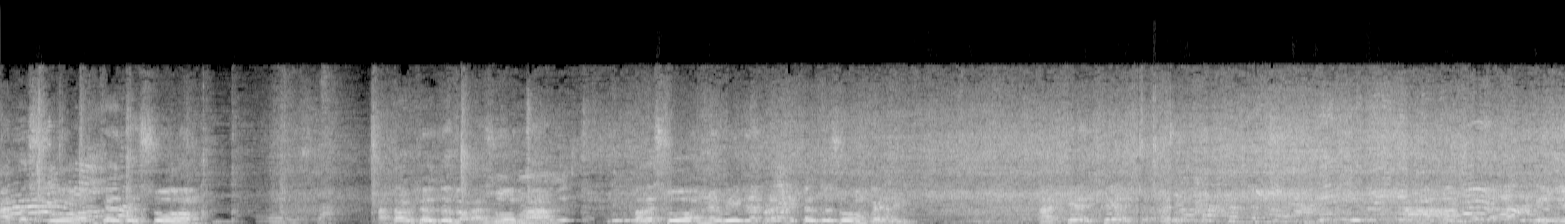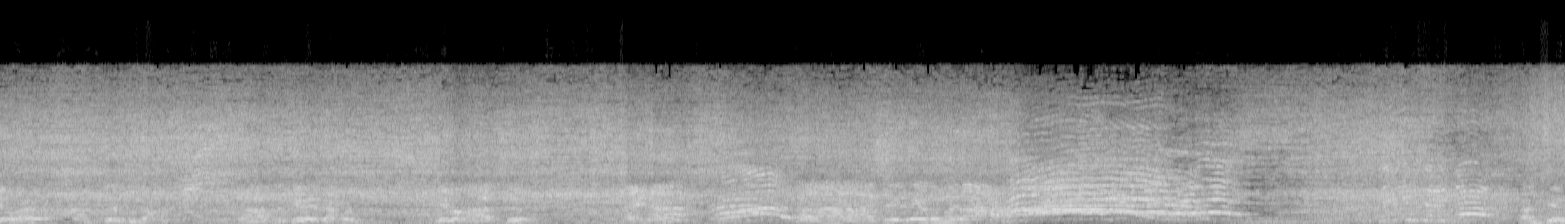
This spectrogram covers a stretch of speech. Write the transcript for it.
आता सोहम खेळतो सोहम हातावर खेळतोय बघा सोहम हा. बघा सोहमने वेगळ्या प्रकारे खेळतो सोहम काहीतरी हा खेळ खेळ. अरे. हा हा हा. आता- आता खेळतोय बघा. हा, असं आपण. हे बघा असं. आहे ना? हा असं येते तुम्हाला? हा खेळ.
